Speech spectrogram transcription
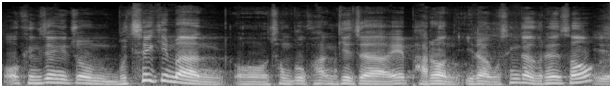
어, 굉장히 좀 무책임한 어, 정부 관계자의 발언이라고 생각을 해서 예.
